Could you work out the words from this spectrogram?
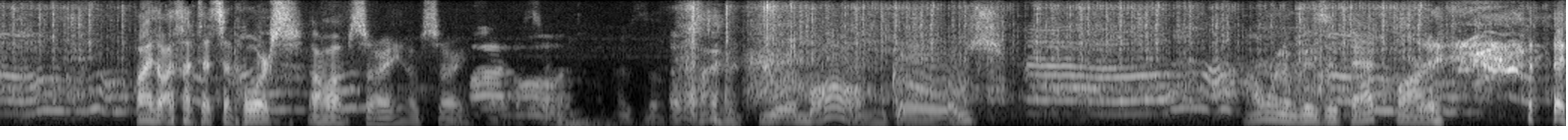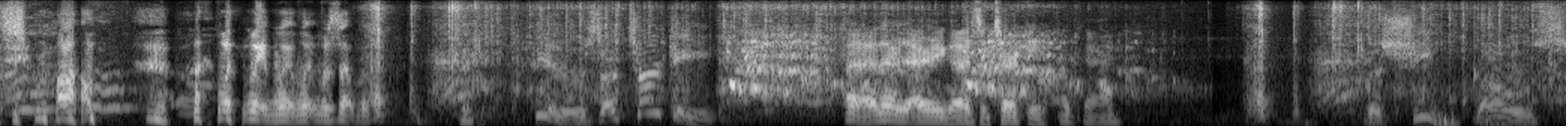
oh, I, I thought that said horse. Oh, I'm sorry. I'm sorry. spot on. Your mom goes. Oh. I want to visit that farm. That's your mom. wait, wait, wait. What was that? Was, Here's a turkey. oh, there, there you go. It's a turkey. okay. The sheep goes.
